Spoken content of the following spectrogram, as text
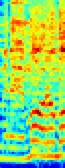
প্রেমের মর্ম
